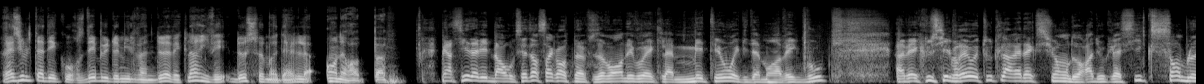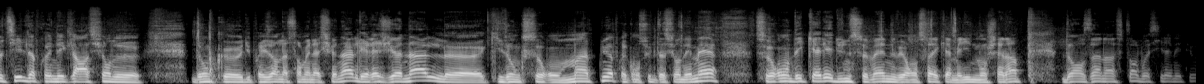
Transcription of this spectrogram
Résultat des courses début 2022 avec l'arrivée de ce modèle en Europe. Merci David Barouk, 7h59, nous avons rendez-vous avec la météo, évidemment avec vous, avec Lucille Bréau et toute la rédaction de Radio Classique, semble-t-il, d'après une déclaration de, donc, euh, du président de l'Assemblée nationale, les régionales, euh, qui donc seront maintenues après consultation des maires, seront décalées d'une semaine, nous verrons ça avec Amélie de Montchalin dans un instant, voici la météo.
